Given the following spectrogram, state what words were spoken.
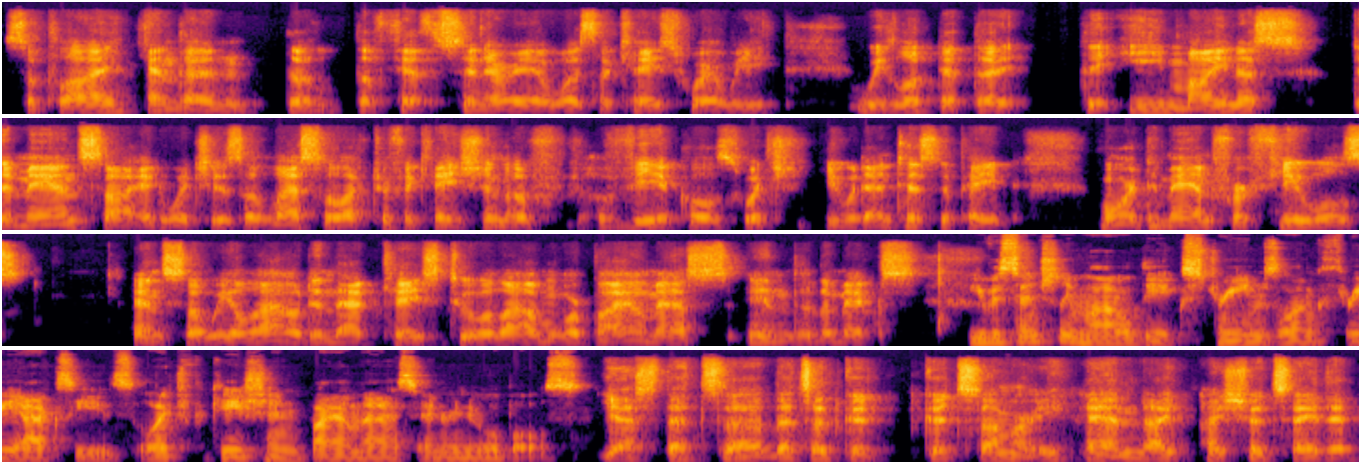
supply. And then the, the fifth scenario was the case where we we looked at the the E minus demand side, which is a less electrification of, of vehicles, which you would anticipate more demand for fuels. And so we allowed, in that case, to allow more biomass into the mix. You've essentially modeled the extremes along three axes: electrification, biomass, and renewables. Yes, that's uh, that's a good good summary. And I, I should say that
